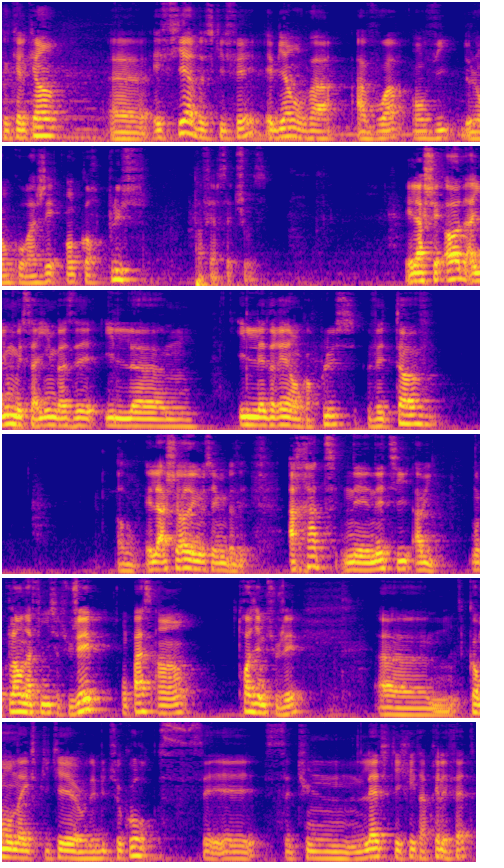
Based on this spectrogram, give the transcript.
que quelqu'un euh, est fier de ce qu'il fait, eh bien, on va avoir envie de l'encourager encore plus à faire cette chose. Et là, chez Od, Ayum et Saïm, basé, il, euh, l'aiderait encore plus. Vetov. Pardon. Et là, chez Od, Ayum et Saïm, basé. Achat ne neti. Ah oui. Donc là, on a fini ce sujet. On passe à un troisième sujet. Euh, comme on a expliqué au début de ce cours, c'est une lettre qui est écrite après les fêtes.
